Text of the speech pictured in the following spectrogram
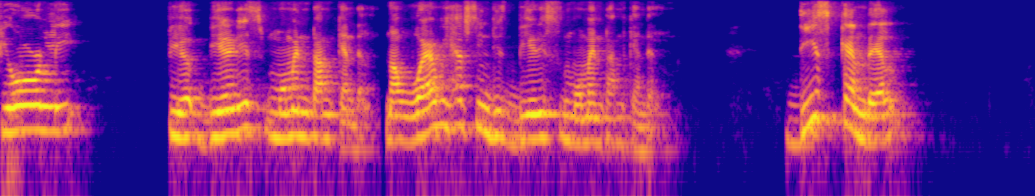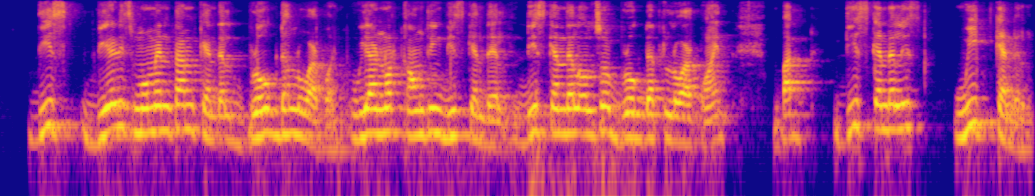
Purely bearish momentum candle. Now, where we have seen this bearish momentum candle, this candle, this bearish momentum candle broke the lower point. We are not counting this candle. This candle also broke that lower point, but this candle is weak candle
